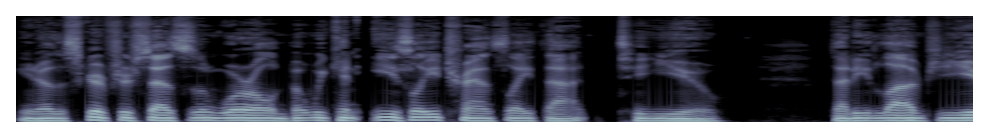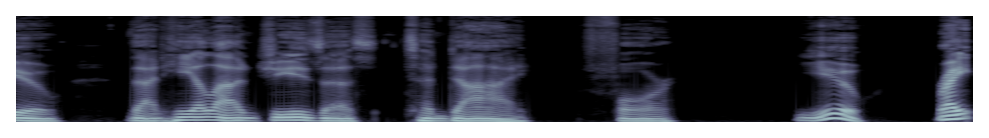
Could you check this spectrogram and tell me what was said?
You know, the scripture says the world, but we can easily translate that to you that he loved you, that he allowed Jesus to die for you, right?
